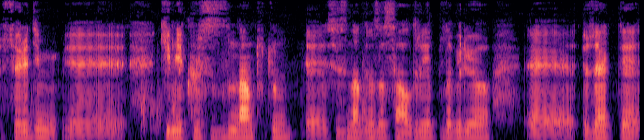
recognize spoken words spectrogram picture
söylediğim e, kimlik hırsızlığından tutun e, sizin adınıza saldırı yapılabiliyor. E, özellikle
